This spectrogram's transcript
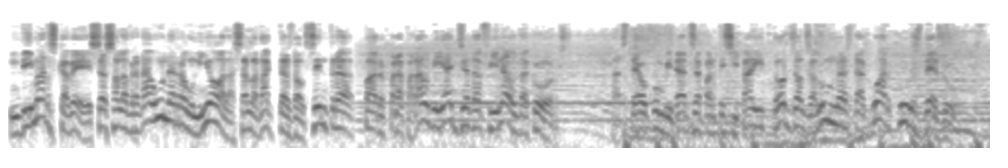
Dimarts que ve se celebrarà una reunió a la sala d'actes del centre per preparar el viatge de final de curs. Esteu convidats a participar-hi tots els alumnes de quart curs d'ESO.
